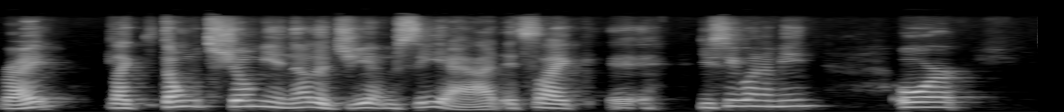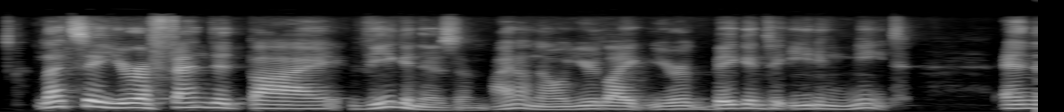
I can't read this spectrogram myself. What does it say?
right? Like, don't show me another GMC ad. It's like, eh, you see what I mean? Or let's say you're offended by veganism. I don't know. You're like, you're big into eating meat. And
